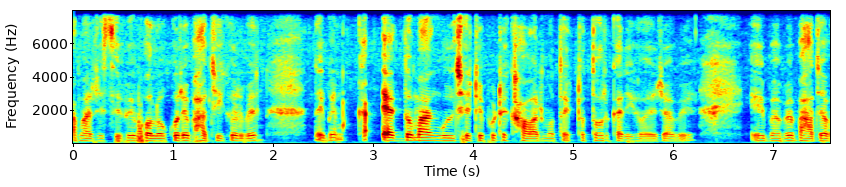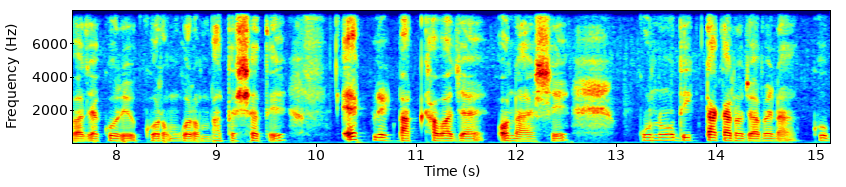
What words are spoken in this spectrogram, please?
আমার রেসিপি ফলো করে ভাজি করবেন। দেখবেন একদম আঙ্গুল ছেটে ফুটে খাওয়ার মতো একটা তরকারি হয়ে যাবে। এইভাবে ভাজা ভাজা করে গরম গরম ভাতের সাথে এক প্লেট ভাত খাওয়া যায় অনায়াসে। কোনো দিক তাকানো যাবে না। খুব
